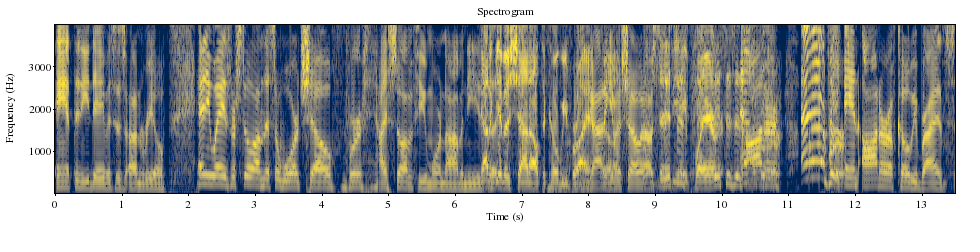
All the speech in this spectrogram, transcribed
Anthony Davis is unreal. Anyways, we're still on this award show. We're I still have a few more nominees. Got to give a shout out to Kobe Bryant. Gotta give a shout out. First This NBA is- player. this is an ever, honor. Ever. in honor of Kobe Bryant's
